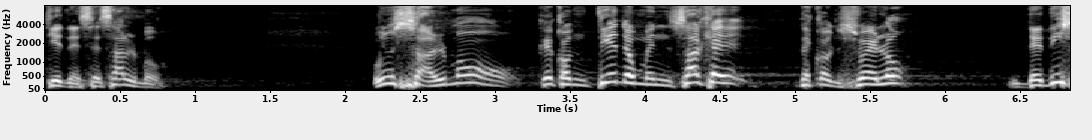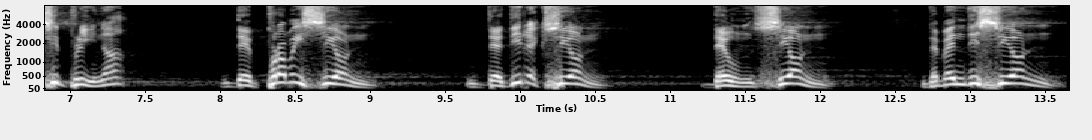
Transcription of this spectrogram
tiene ese salmo. Un salmo que contiene un mensaje de consuelo, de disciplina, de provisión, de dirección, de unción, de bendición,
